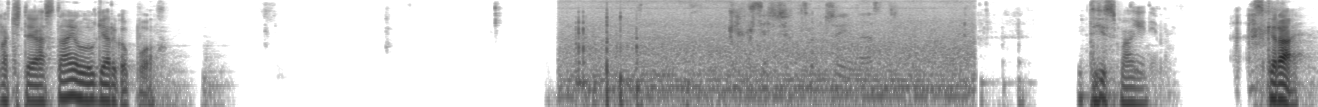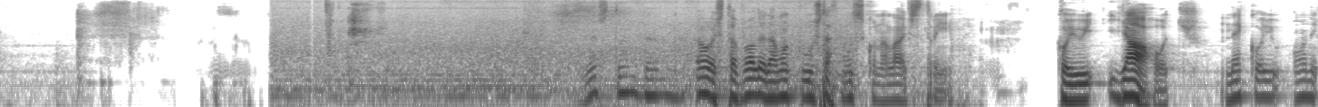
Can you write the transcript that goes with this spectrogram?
Hoćete jasna ili Gergopol? Se. Ti smanj. Idemo. Skraj. Nešto dan... Ovo šta vole da mogu puštat muziku na live stream. Koju ja hoću. Ne koju oni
